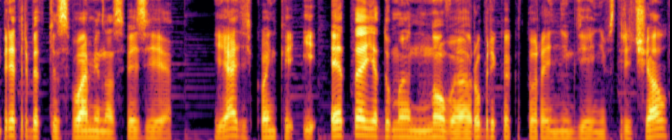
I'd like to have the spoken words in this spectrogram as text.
привет, ребятки, с вами на связи я, Дядька Ванька, и это, я думаю, новая рубрика, которую я нигде не встречал.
